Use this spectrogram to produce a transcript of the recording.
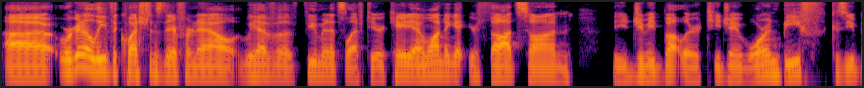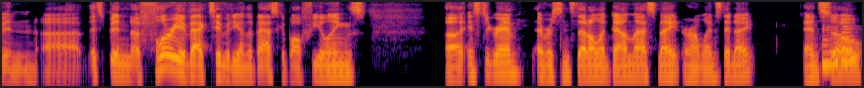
uh we're gonna leave the questions there for now. We have a few minutes left here. Katie i wanted to get your thoughts on the jimmy butler tj warren beef because you've been uh it's been a flurry of activity on the basketball feelings uh instagram ever since that all went down last night or on wednesday night. And so Mhm.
